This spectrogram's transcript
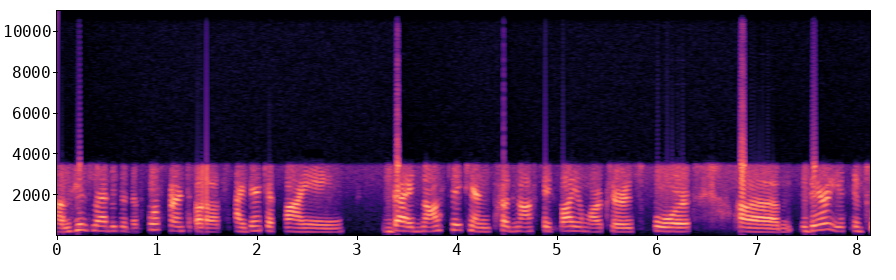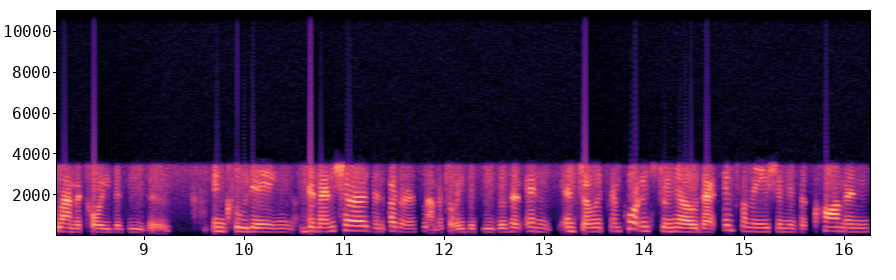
Um, his lab is at the forefront of identifying diagnostic and prognostic biomarkers for um, various inflammatory diseases, including dementias and other inflammatory diseases. And, and, and so it's important to know that inflammation is a common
